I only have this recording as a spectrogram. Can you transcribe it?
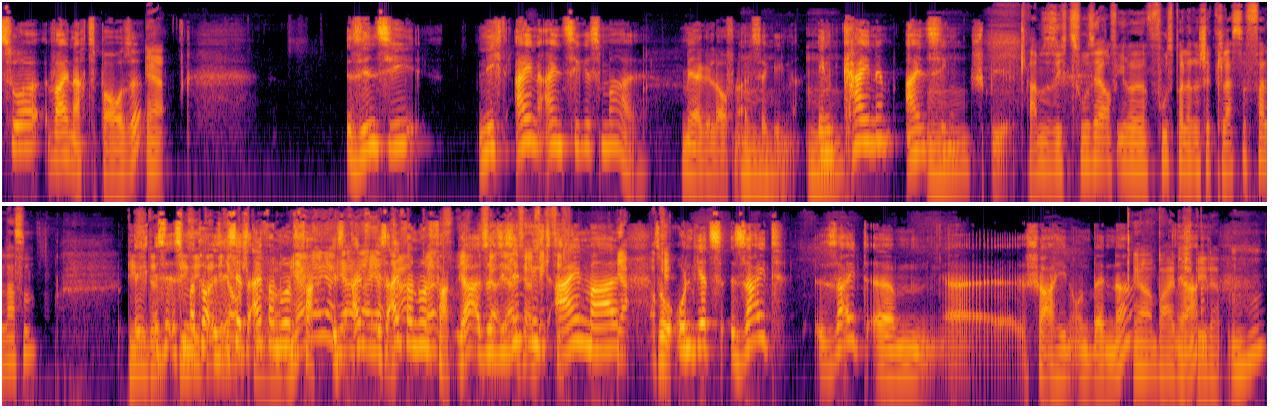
zur Weihnachtspause, sind sie nicht ein einziges Mal mehr gelaufen als Mhm. der Gegner. In keinem einzigen Spiel. Haben sie sich zu sehr auf ihre fußballerische Klasse verlassen? Die sie dann- Es ist die immer toll. Es ist jetzt einfach nur ein. Fakt. Ist einfach nur ein Fakt. Ja, also ja, sie ja, sind ja nicht wichtig. einmal Ja, so. okay. Und jetzt seit seit ähm, äh, Shahin und Bender Ja, beide Ja. Spiele. Mhm.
